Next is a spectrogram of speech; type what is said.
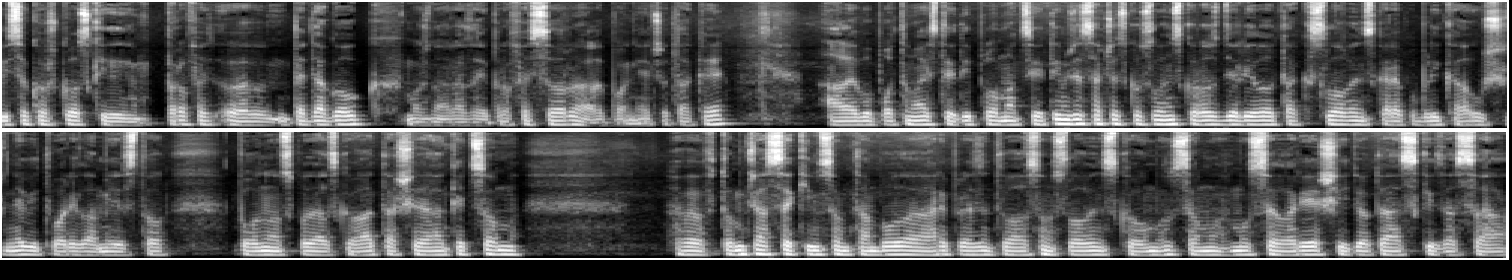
vysokoškolský profe- e, pedagóg, možno raz aj profesor, alebo niečo také alebo potom aj z tej diplomácie. Tým, že sa Československo rozdelilo, tak Slovenská republika už nevytvorila miesto polnohospodárskeho ataše. A keď som v tom čase, kým som tam bol a reprezentoval som Slovensko, som musel riešiť otázky zasa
